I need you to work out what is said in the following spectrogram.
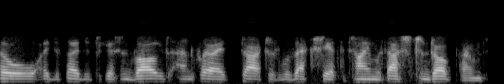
So I decided to get involved and where I started was actually at the time with Ashton Dog Pound.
